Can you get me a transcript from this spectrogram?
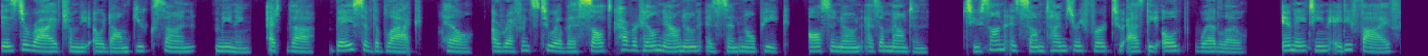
is derived from the O'odham Cuk Ṣon, meaning, at the base of the Black Hill, a reference to a basalt covered hill now known as Sentinel Peak, also known as A Mountain. Tucson is sometimes referred to as the Old Pueblo. In 1885,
